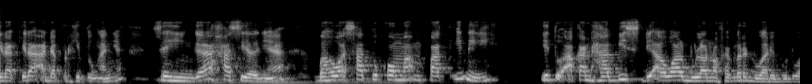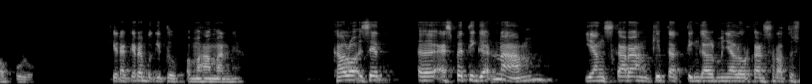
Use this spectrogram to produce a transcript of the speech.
Kira-kira ada perhitungannya sehingga hasilnya bahwa 1,4 ini itu akan habis di awal bulan November 2020. Kira-kira begitu pemahamannya. Kalau Z, eh, SP36 yang sekarang kita tinggal menyalurkan 188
